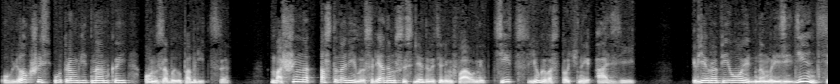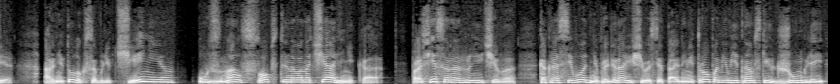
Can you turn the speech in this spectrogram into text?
Увлекшись утром вьетнамкой, он забыл побриться. Машина остановилась рядом с исследователем фауны птиц Юго-Восточной Азии. В европеоидном резиденте орнитолог с облегчением узнал собственного начальника, профессора Рычева, как раз сегодня пробирающегося тайными тропами вьетнамских джунглей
